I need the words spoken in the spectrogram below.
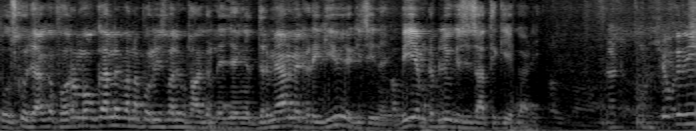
تو اس کو جا کر فوراً موو کر لیں ورنہ پولیس والے اٹھا کر لے جائیں گے۔ درمیان میں کھڑی کی ہوئی ہے کسی نے؟ بی ایم ڈبلیو کسی ساتھی کی ہے گاڑی۔ صلی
